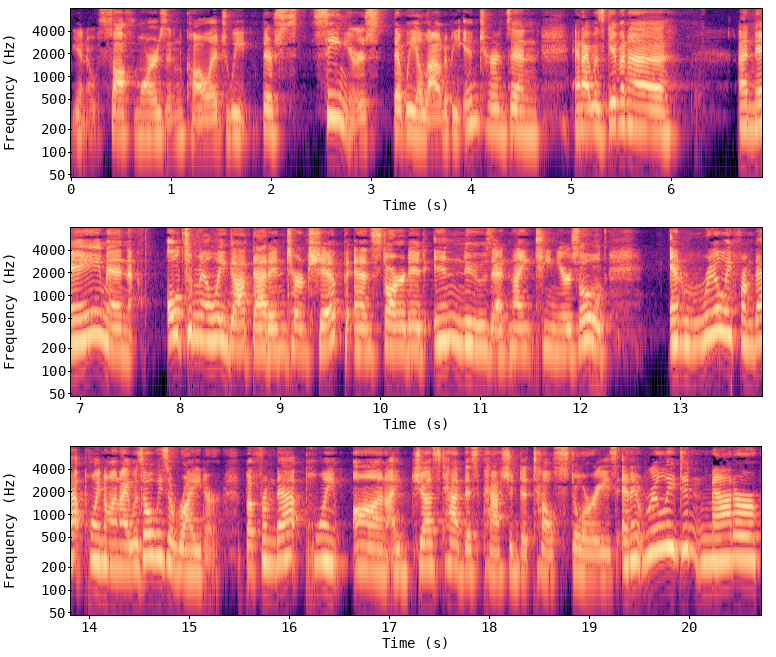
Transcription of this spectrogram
you know sophomores in college we there's seniors that we allow to be interns and and i was given a a name and ultimately got that internship and started in news at 19 years old. And really from that point on i was always a writer. But from that point on i just had this passion to tell stories. And it really didn't matter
